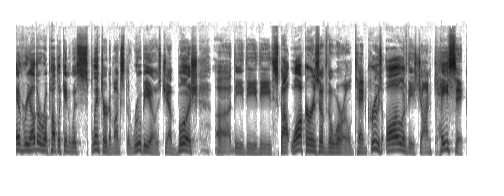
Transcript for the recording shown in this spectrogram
every other Republican was splintered amongst the Rubios, Jeb Bush, uh, the the the Scott Walkers of the world, Ted Cruz, all of these, John Kasich,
